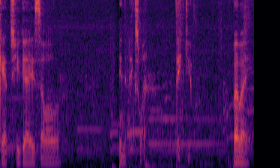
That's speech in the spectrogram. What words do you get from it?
catch you guys all in the next one. Thank you. Bye bye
